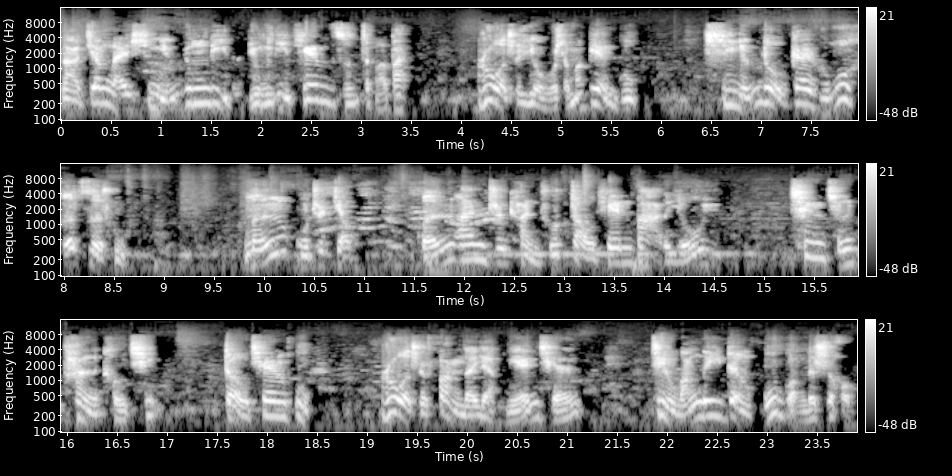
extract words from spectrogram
那将来西营拥立的永历天子怎么办？若是有什么变故，西营又该如何自处？门户之交，文安之看出赵天霸的犹豫，轻轻叹了口气。赵千户，若是放在两年前晋王威震湖广的时候，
